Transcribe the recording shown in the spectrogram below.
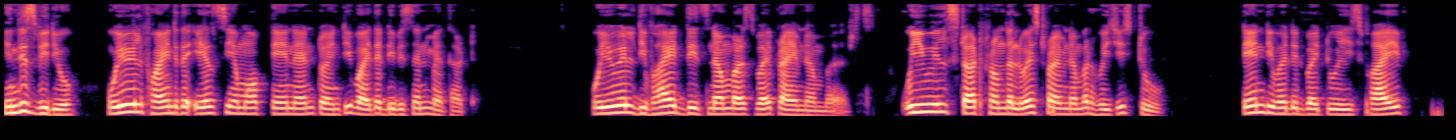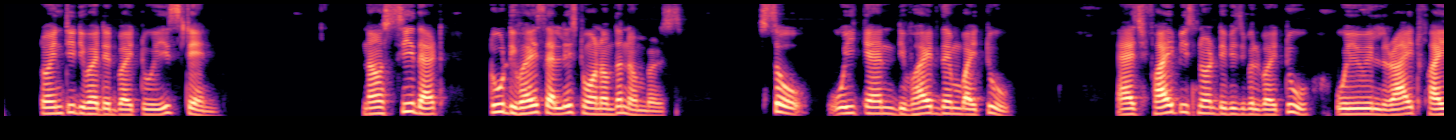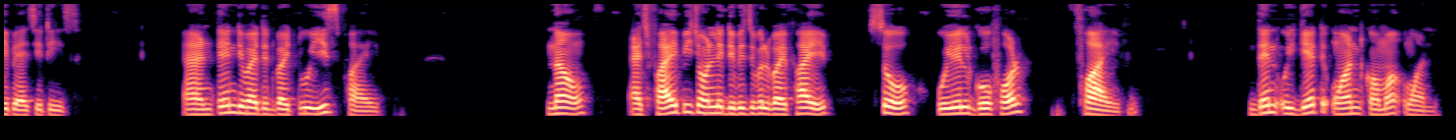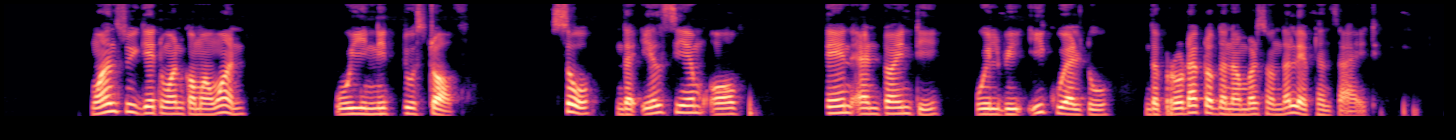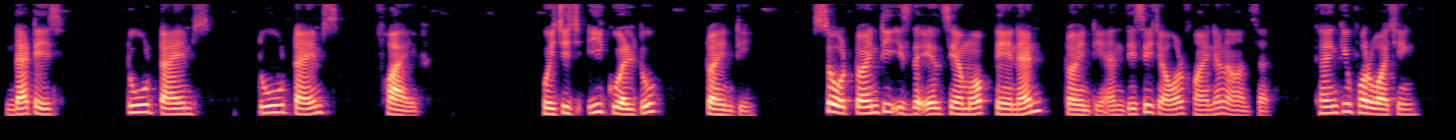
In this video, we will find the LCM of 10 and 20 by the division method. We will divide these numbers by prime numbers. We will start from the lowest prime number which is 2. 10 divided by 2 is 5. 20 divided by 2 is 10. Now see that 2 divides at least one of the numbers. So we can divide them by 2. As 5 is not divisible by 2, we will write 5 as it is and 10 divided by 2 is 5. Now as 5 is only divisible by 5 so we will go for 5. Then we get 1 comma 1. Once we get 1 comma 1 we need to stop. So the LCM of 10 and 20 will be equal to the product of the numbers on the left hand side that is 2 times 2 times 5 which is equal to 20 so 20 is the LCM of 10 and 20 and this is our final answer. Thank you for watching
